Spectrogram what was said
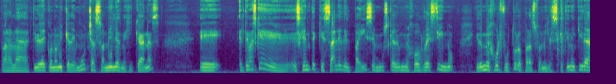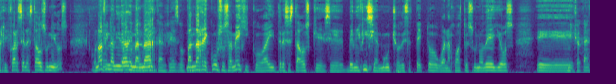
para la actividad económica de muchas familias mexicanas, eh, el tema es que es gente que sale del país en busca de un mejor destino y de un mejor futuro para sus familias, que tienen que ir a rifarse a Estados Unidos con la finalidad de mandar, mandar recursos a México. Hay tres estados que se benefician mucho de este aspecto, Guanajuato es uno de ellos, eh, Michoacán,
